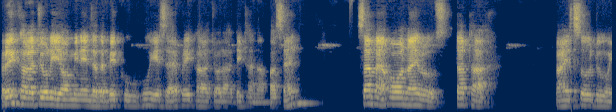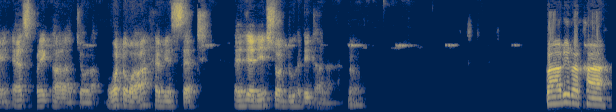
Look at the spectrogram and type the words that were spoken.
Prekara Jolio meaning that the bhikkhu who is a Prekara Jola Adhitana person Seven all nine rules, tata, by so doing, as Prekara Chola, whatever having said, already should do aditana. No? Pariraka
